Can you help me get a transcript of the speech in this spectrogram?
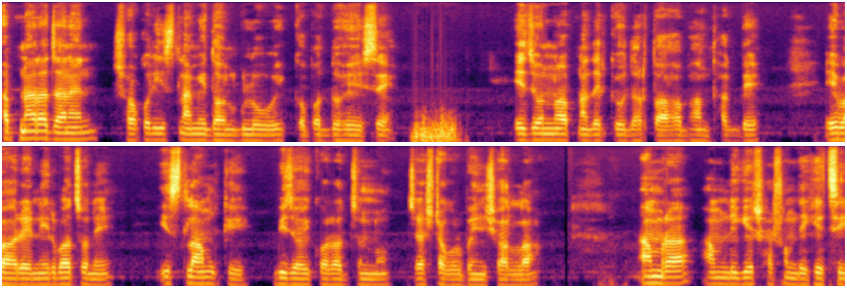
আপনারা জানেন, সকল ইসলামী দলগুলো ঐক্যবদ্ধ হয়েছে। এজন্য আপনাদেরকে উদারত আহ্বান থাকবে। এবারে নির্বাচনে ইসলামকে বিজয় করার জন্য চেষ্টা করব ইনশাল্লাহ আমরা আমলীগের শাসন দেখেছি,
